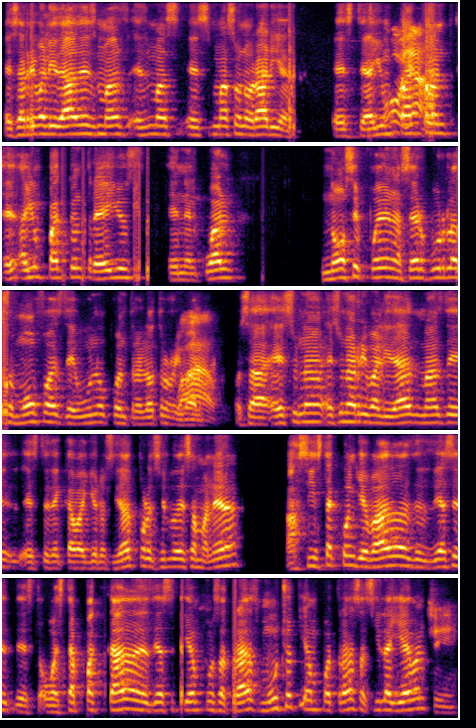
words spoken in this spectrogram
esa rivalidad es más, es más, es más honoraria. Este, hay un oh, pacto, en, eh, hay un pacto entre ellos en el cual no se pueden hacer burlas o mofas de uno contra el otro rival. Wow. O sea, es una, es una rivalidad más de, este, de caballerosidad, por decirlo de esa manera. Así está conllevada desde hace, desde, o está pactada desde hace tiempos atrás, mucho tiempo atrás, así la llevan, sí,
